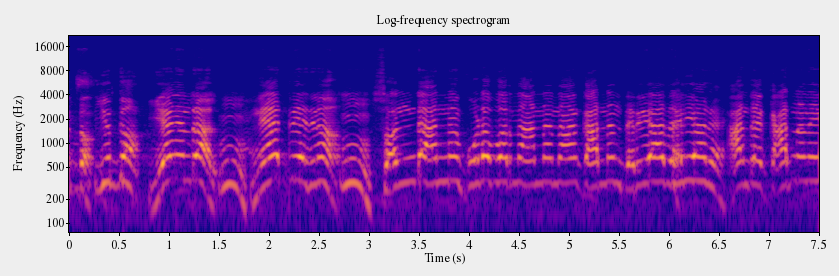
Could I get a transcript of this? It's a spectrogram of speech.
யுத்தம். யுத்தம். ஏனென்றால். நேற்றைய தினம். சொந்த அண்ணன் கூட பிறந்த அண்ணன் தான் கர்ணன் தெரியாது. தெரியாது. அந்த கர்ணனை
